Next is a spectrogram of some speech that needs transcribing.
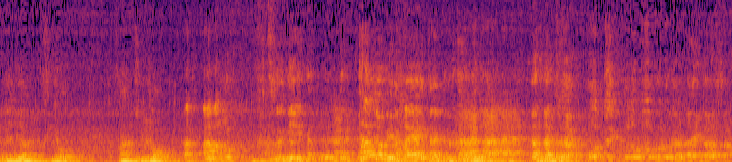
で4 34ああの普通に誕生日が早いタイプ。本当に子供の頃からライガーさん。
